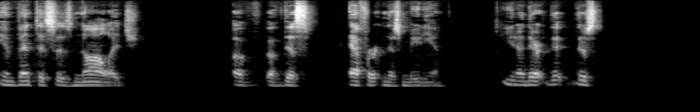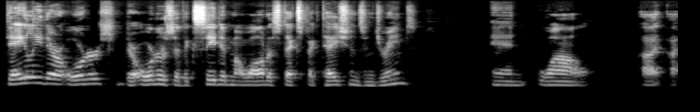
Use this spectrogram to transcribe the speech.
Inventus's knowledge of, of this effort and this median. You know, there, there's daily there are orders. Their orders have exceeded my wildest expectations and dreams. And while I, I,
